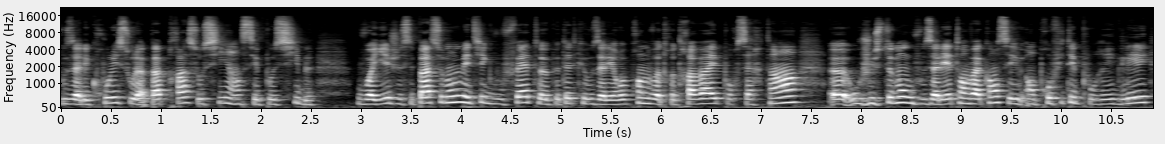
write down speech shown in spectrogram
vous allez crouler sous la paperasse aussi hein, c'est possible vous voyez, je ne sais pas, selon le métier que vous faites, euh, peut-être que vous allez reprendre votre travail pour certains, euh, ou justement que vous allez être en vacances et en profiter pour régler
